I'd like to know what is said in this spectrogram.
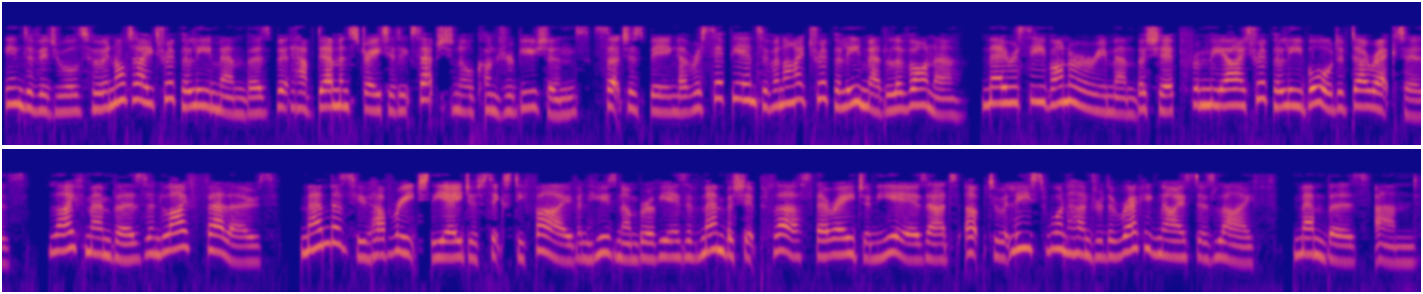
Individuals who are not IEEE members but have demonstrated exceptional contributions, such as being a recipient of an IEEE Medal of Honor, may receive honorary membership from the IEEE Board of Directors. Life members and life fellows Members who have reached the age of 65 and whose number of years of membership plus their age and years adds up to at least 100 are recognized as life members, and,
